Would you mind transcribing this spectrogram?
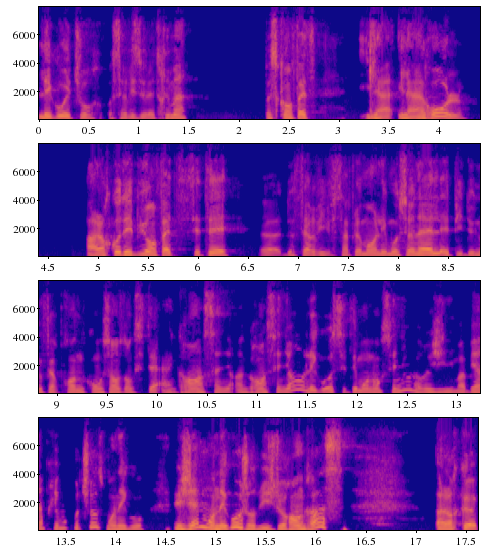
l'ego est toujours au service de l'être humain. Parce qu'en fait, il a, il a un rôle. Alors qu'au début, en fait, c'était euh, de faire vivre simplement l'émotionnel et puis de nous faire prendre conscience. Donc c'était un grand enseignant, un grand enseignant. L'ego, c'était mon enseignant à l'origine. Il m'a bien appris beaucoup de choses, mon ego. Et j'aime mon ego aujourd'hui. Je le rends grâce. Alors que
